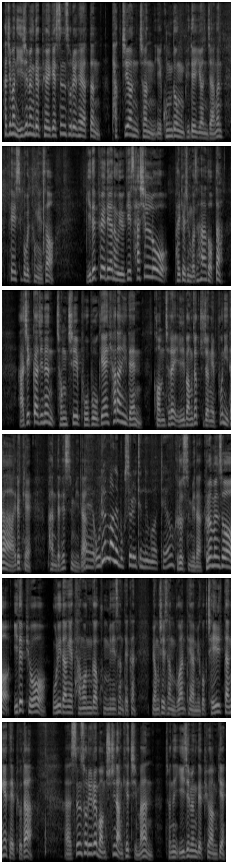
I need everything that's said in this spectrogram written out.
하지만 이재명 대표에게 쓴소리를 해왔던 박지원 전 공동 비대위원장은 페이스북을 통해서 이 대표에 대한 의혹이 사실로 밝혀진 것은 하나도 없다. 아직까지는 정치 보복의 혈안이 된 검찰의 일방적 주장일 뿐이다. 이렇게 반대를 했습니다. 네, 오랜만에 목소리 듣는 것 같아요. 그렇습니다. 그러면서 이 대표 우리 당의 당원과 국민이 선택한 명실상부한 대한민국 제1당의 대표다. 아, 쓴소리를 멈추진 않겠지만 저는 이재명 대표와 함께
